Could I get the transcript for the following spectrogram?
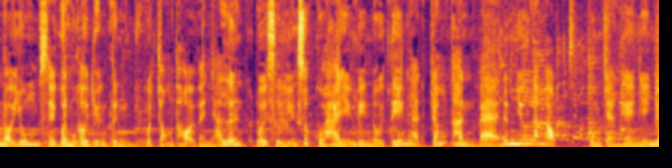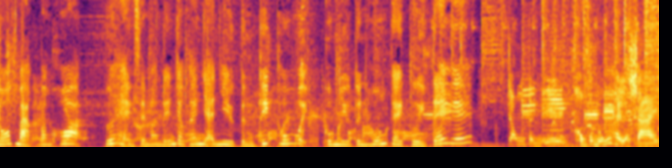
Nội dung xoay quanh câu chuyện tình của chồng Thoại và Nhã Linh với sự diễn xuất của hai diễn viên nổi tiếng là Trấn Thành và Ninh Dương Lan Ngọc cùng chàng hề nhí nhố Mạc Văn Khoa. Hứa hẹn sẽ mang đến cho khán giả nhiều tình tiết thú vị cùng nhiều tình huống gây cười té ghế. Trong tình yêu không có đúng hay là sai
